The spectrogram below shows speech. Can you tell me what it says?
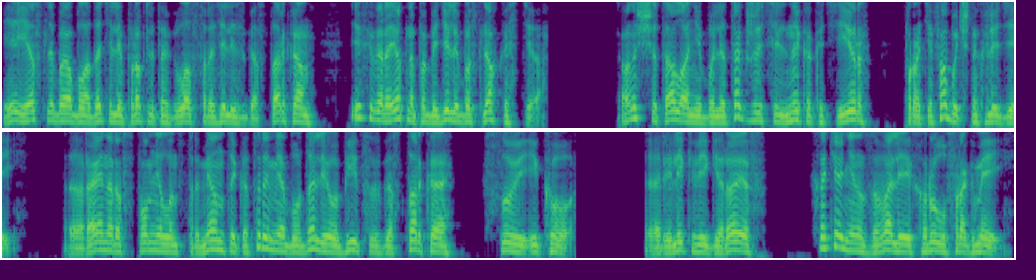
И если бы обладатели проклятых глаз сразились с Гастарком, их, вероятно, победили бы с легкостью. Он считал, они были так же сильны, как и Тир, против обычных людей. Райнер вспомнил инструменты, которыми обладали убийцы из Гастарка, Суи и Ко. Реликвии героев, хотя они называли их Рул Фрагмей,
